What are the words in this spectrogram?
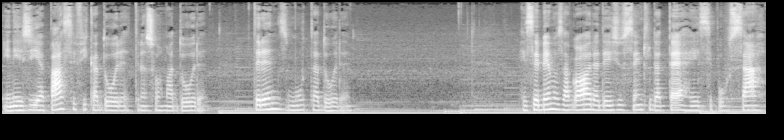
energia pacificadora, transformadora, transmutadora. Recebemos agora desde o centro da Terra esse pulsar,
